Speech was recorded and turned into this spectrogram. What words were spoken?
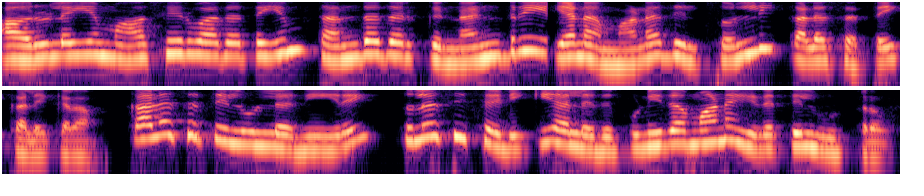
அருளையும் ஆசீர்வாதத்தையும் தந்ததற்கு நன்றி என மனதில் சொல்லி கலசத்தை கலைக்கலாம். கலசத்தில் உள்ள நீரை துளசி செடிக்கு அல்லது புனிதமான இடத்தில் ஊற்றவும்.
